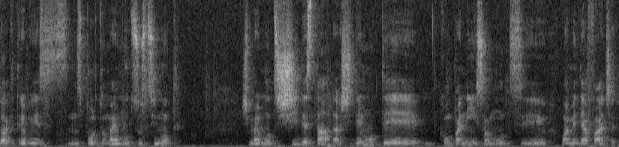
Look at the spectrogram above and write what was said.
Doar că trebuie în sportul mai mult susținut și mai mult și de stat, dar și de multe companii sau mulți oameni de afaceri.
